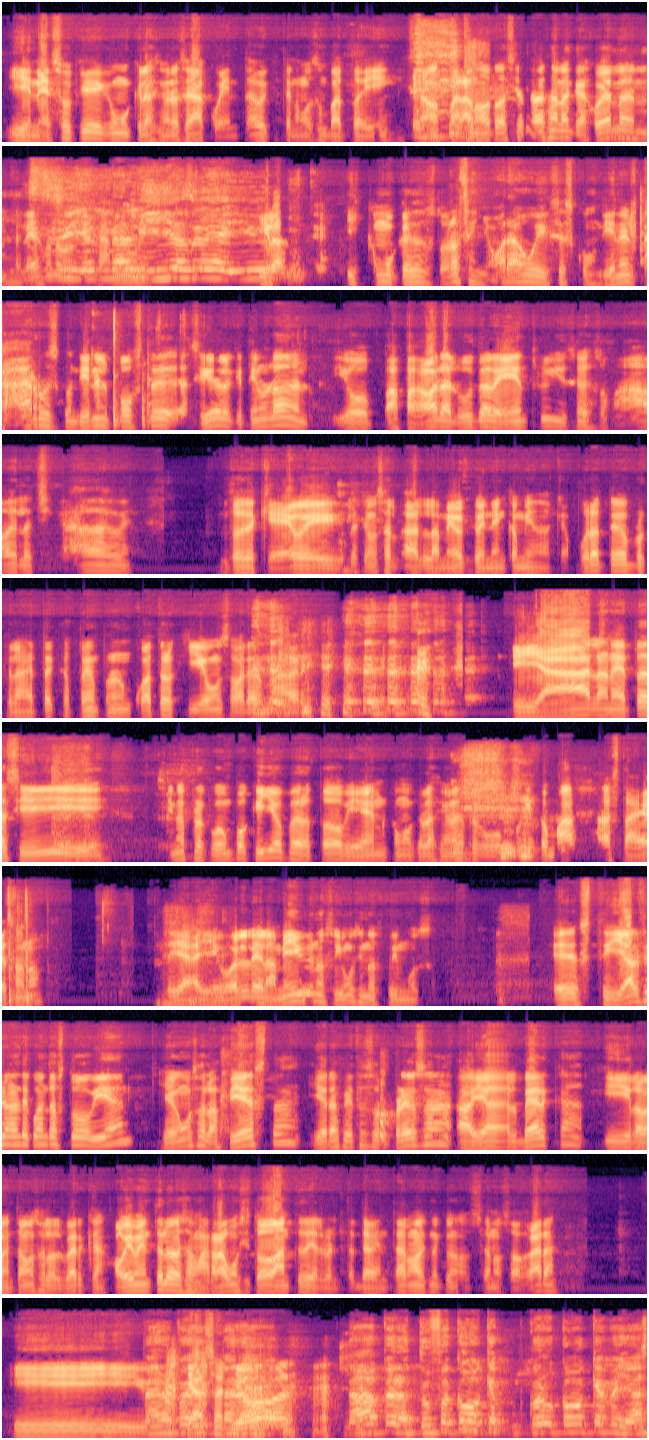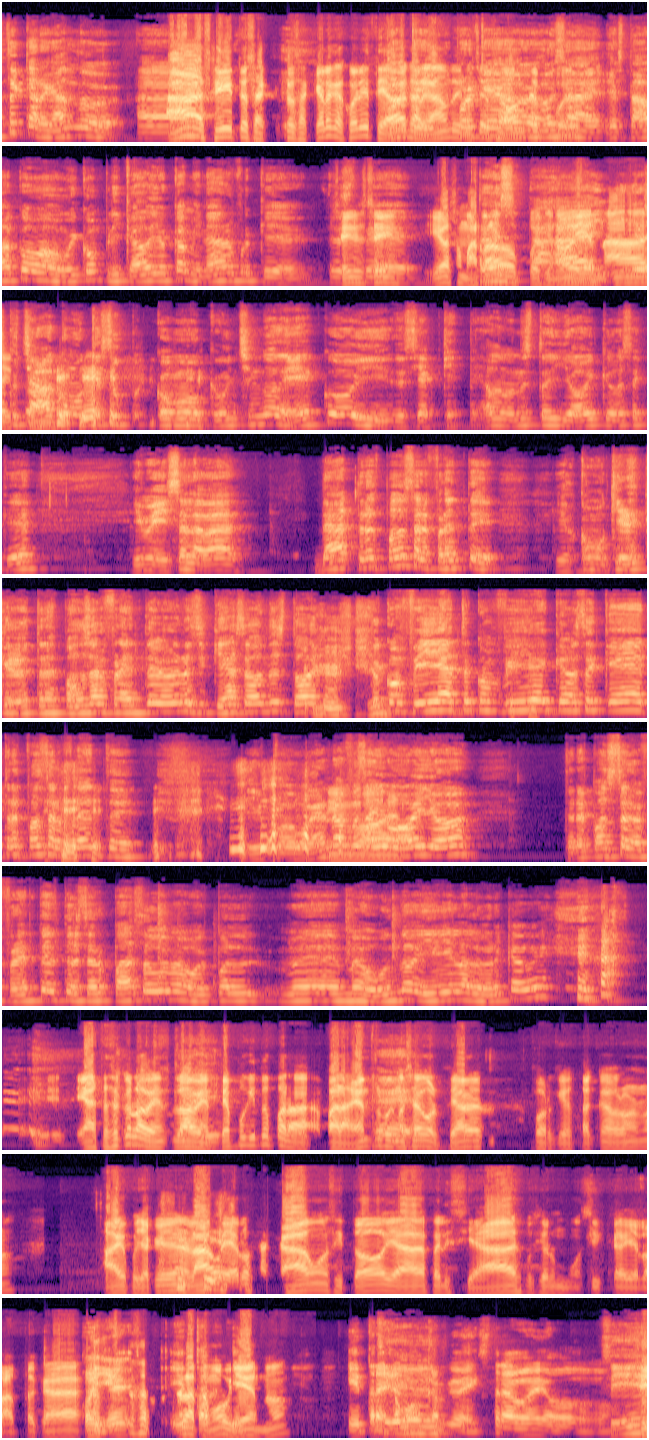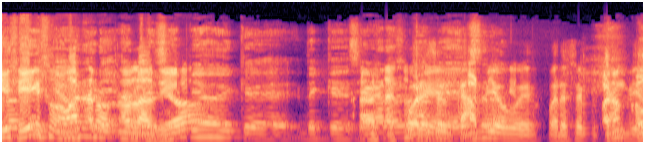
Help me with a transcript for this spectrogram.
Y en eso que como que la señora se da cuenta, güey, que tenemos un vato ahí. Estábamos parados nosotros así atrás en la cajuela, en el teléfono. Sí, unas güey. lillas, güey, ahí, Y, güey. la- y como que se asustó la señora, güey. Se escondía en el carro, se escondía en el poste, así el que tiene un lado, y o apagaba la luz de adentro y se asomaba y la chingada, güey. Entonces, ¿qué, güey? Le decimos al, al amigo que venía en camino, que apúrate, güey, porque la neta que pueden poner un 4 aquí y vamos a valer madre. y ya, la neta, sí, sí nos preocupó un poquillo, pero todo bien. Como que la señora se preocupó un poquito más hasta eso, ¿no? Ya llegó el, el amigo y nos fuimos y nos fuimos. Este, ya al final de cuentas todo bien. Llegamos a la fiesta y era fiesta sorpresa. Había alberca y lo aventamos a la alberca. Obviamente lo desamarramos y todo antes de, de aventarnos, que nos- se nos ahogara. Y Pero, ya pero, salió. pero- No, pero tú fue como que, como que me llevaste cargando. a- Ah, sí, te, sa- te saqué la cajuela y te llevaba porque- cargando. y Porque, sé a dónde, o pues. sea, estaba como muy complicado yo caminar porque. sí, este, sí. Ibas amarrado, pues, y no veías y- nada. y y escuchaba todo. como que, como que un chingo de eco y decía, ¿qué pedo? ¿Dónde estoy yo? Y que no sé qué. Y me dice la verdad, da tres pasos al frente. Y yo, ¿cómo quieres que dé tres pasos al frente? güey? Ni siquiera sé dónde estoy. Tú confía, tú confía, que no sé qué, tres pasos al frente. Y pues bueno, Sí, pues ahí voy yo. Tres pasos al frente, el tercer paso, güey, me voy por me, me hundo ahí en la alberca, güey. Y hasta eso que lo, aven- lo aventé un poquito para, para adentro, porque no Eh. se iba a golpear, porque está cabrón, ¿no? Ay, pues ya que en el agua, ya lo sacamos y todo, ya felicidades, pusieron música y el vato acá. Oye, la tomó bien, ¿no? Y como Sí. cambio extra, güey, o... Sí, nos sí, su mamá nos- al las dio. De que, de que se Sí, eso el cambio, güey. Por eso el cambio.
